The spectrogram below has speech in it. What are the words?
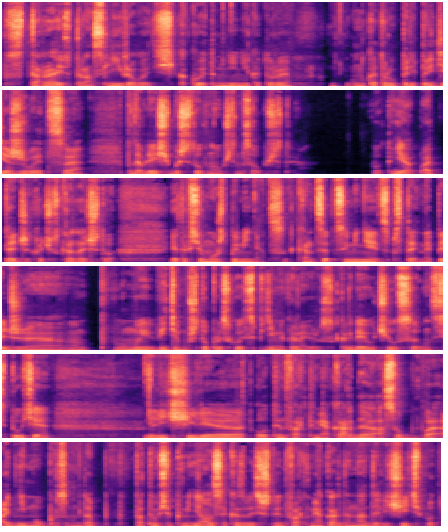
стараюсь транслировать какое-то мнение, которое ну, которую при, придерживается подавляющее большинство в научном сообществе. Вот. Я опять же хочу сказать, что это все может поменяться. Концепция меняется постоянно. Опять же, э, мы видим, что происходит с эпидемией коронавируса. Когда я учился в институте, лечили от инфаркта миокарда особо одним образом. Да? Потом все поменялось, оказывается, что инфаркт миокарда надо лечить вот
